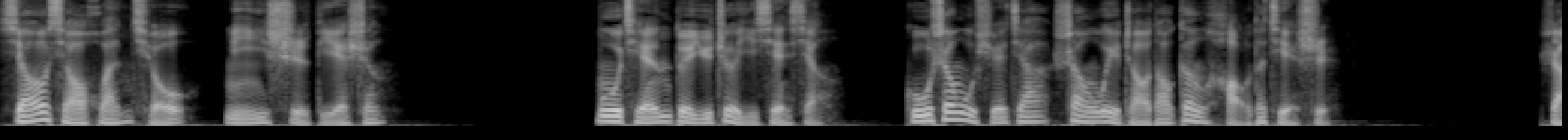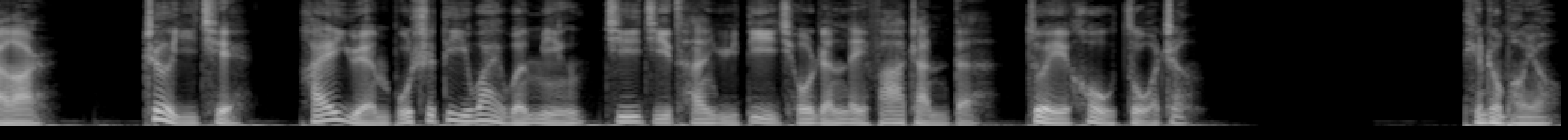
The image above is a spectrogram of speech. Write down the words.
小小环球。迷世迭生。目前，对于这一现象，古生物学家尚未找到更好的解释。然而，这一切还远不是地外文明积极参与地球人类发展的最后佐证。听众朋友，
